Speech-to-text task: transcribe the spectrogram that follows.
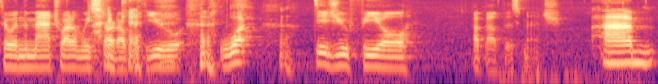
to win the match. Why don't we start off with you? What did you feel about this match? Um,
